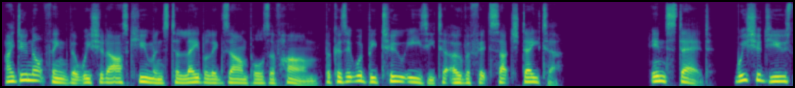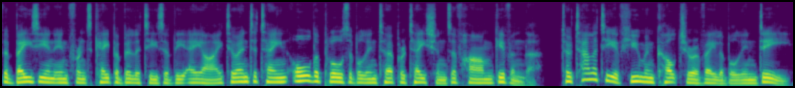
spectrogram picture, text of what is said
I do not think that we should ask humans to label examples of harm because it would be too easy to overfit such data. Instead, we should use the Bayesian inference capabilities of the AI to entertain all the plausible interpretations of harm given the totality of human culture available in D,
